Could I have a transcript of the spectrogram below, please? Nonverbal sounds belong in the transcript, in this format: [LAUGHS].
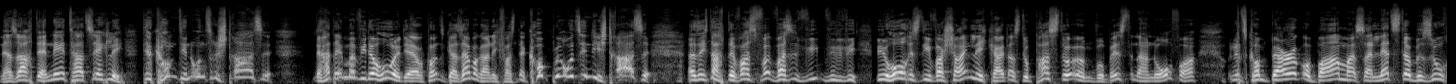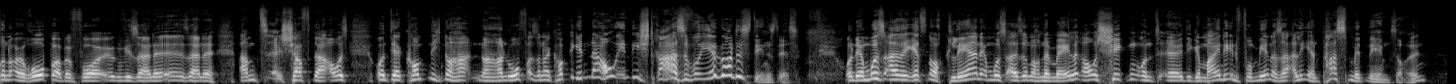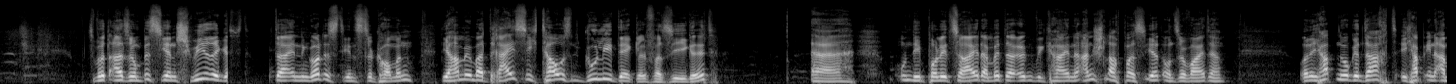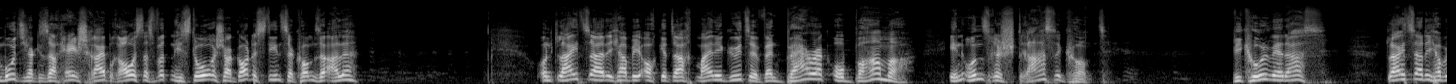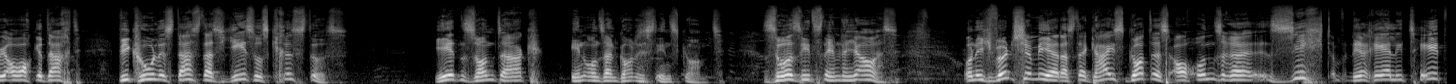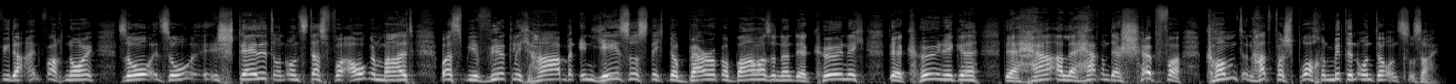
Da sagt er, nee, tatsächlich, der kommt in unsere Straße. Der hat er immer wiederholt, der konnte es selber gar nicht fassen. Der kommt bei uns in die Straße. Also ich dachte, was, was, wie, wie, wie, hoch ist die Wahrscheinlichkeit, dass du Pastor irgendwo bist in Hannover und jetzt kommt Barack Obama, sein letzter Besuch in Europa, bevor irgendwie seine, äh, seine Amtsschaft da aus und der kommt nicht nur nach Hannover, sondern kommt genau in die Straße, wo ihr Gottesdienst ist. Und er muss also jetzt noch klären, er muss also noch eine Mail rausschicken und äh, die Gemeinde informieren, dass er alle ihren Pass mitnehmen sollen. Es wird also ein bisschen schwieriger da in den Gottesdienst zu kommen. Die haben über 30.000 Gullideckel versiegelt. Äh, und die Polizei, damit da irgendwie kein Anschlag passiert und so weiter. Und ich habe nur gedacht, ich habe ihn ermutigt, ich habe gesagt, hey, schreib raus, das wird ein historischer Gottesdienst, da kommen sie alle. Und gleichzeitig habe ich auch gedacht, meine Güte, wenn Barack Obama in unsere Straße kommt, wie cool wäre das? Gleichzeitig habe ich auch gedacht, wie cool ist das, dass Jesus Christus jeden Sonntag in unseren Gottesdienst kommt. So sieht es nämlich aus. Und ich wünsche mir, dass der Geist Gottes auch unsere Sicht der Realität wieder einfach neu so, so stellt und uns das vor Augen malt, was wir wirklich haben in Jesus, nicht nur Barack Obama, sondern der König der Könige, der Herr aller Herren, der Schöpfer kommt und hat versprochen, mitten unter uns zu sein.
